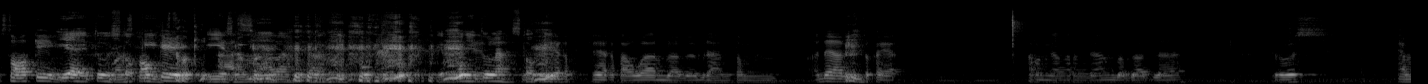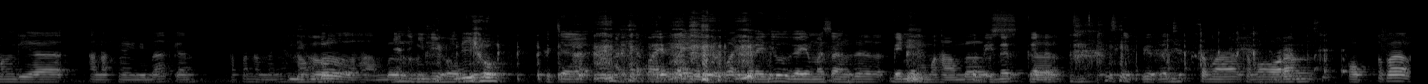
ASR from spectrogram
Stalking Iya itu Bukan stalking. Iya sama lah. ya, pokoknya itulah stalking. Iya, ya ketahuan bla bla berantem ada habis itu kayak renggang renggang bla bla bla terus emang dia anaknya ini banget kan apa namanya humble humble Yang tinggi di home. di home Baca anak-anak wifi. Keren juga yang masang banner. sama humble terus banner. ke Skip lanjut. sama sama orang op, apa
